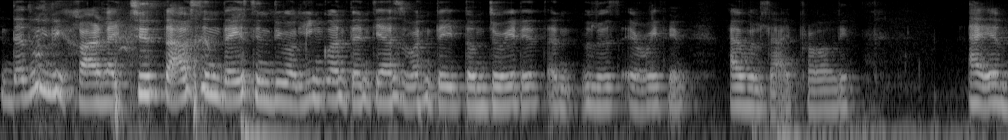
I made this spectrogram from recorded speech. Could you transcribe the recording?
That will be hard like 2000 days in Duolingo and then just one day don't do it and lose everything. I will die probably. I am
